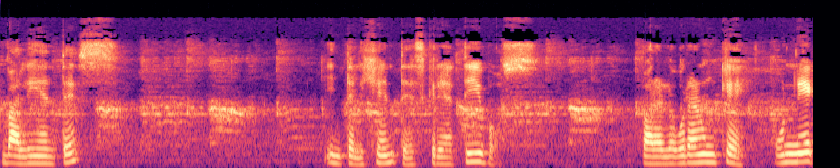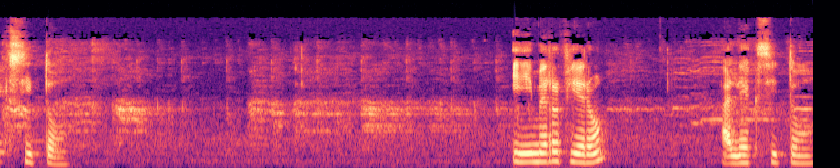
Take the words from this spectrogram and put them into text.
valientes, inteligentes, creativos, para lograr un qué, un éxito Y me refiero al éxito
